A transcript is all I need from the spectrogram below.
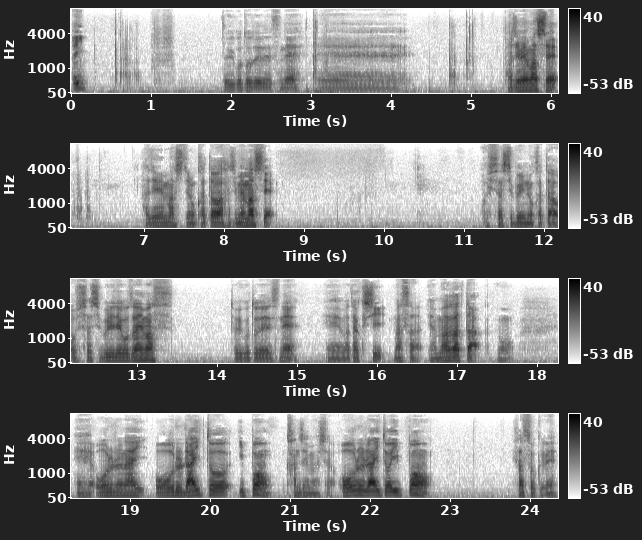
はい。ということでですねえー、はじめまして。はじめましての方ははじめまして。お久しぶりの方はお久しぶりでございます。ということでですね、えー、私マサ山形のえー、オールライオールライト1本噛んじゃいました。オールライト1本早速ね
